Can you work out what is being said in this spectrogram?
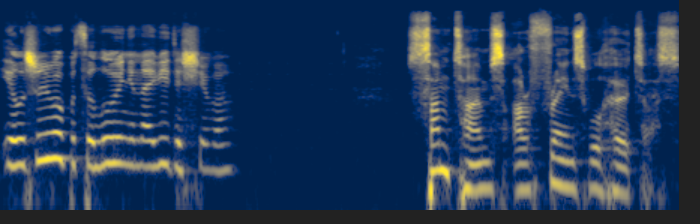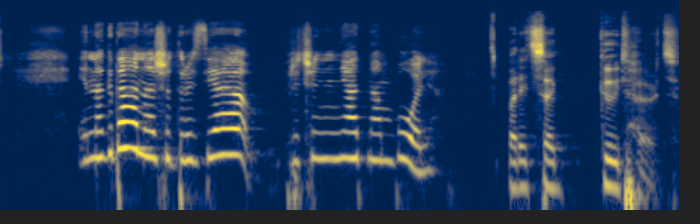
и лживый поцелуй ненавидящего. Sometimes our friends will hurt us, Иногда наши друзья причинят нам боль. but it's a good hurt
